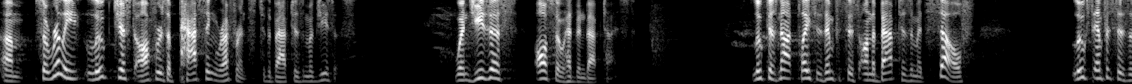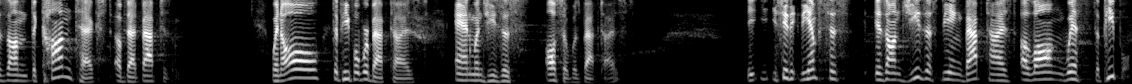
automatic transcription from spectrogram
Um, so, really, Luke just offers a passing reference to the baptism of Jesus. When Jesus also had been baptized. Luke does not place his emphasis on the baptism itself. Luke's emphasis is on the context of that baptism. When all the people were baptized, and when Jesus also was baptized. You see, the, emphasis is on Jesus being baptized along with the people.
